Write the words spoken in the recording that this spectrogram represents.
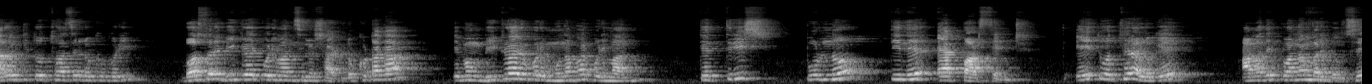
আরও একটি তথ্য আছে, লক্ষ্য করি। বছরে বিক্রয়ের পরিমাণ ছিল ষাট লক্ষ টাকা এবং বিক্রয়ের উপরে মুনাফার পরিমাণ তেত্রিশ পূর্ণ তিনের এক পার্সেন্ট। এই তথ্যের আলোকে আমাদের ক নাম্বারে বলছে,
